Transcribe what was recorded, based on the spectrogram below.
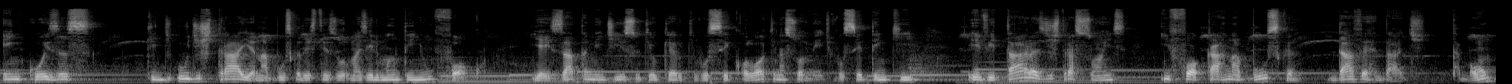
em coisas que o distraia na busca desse tesouro, mas ele mantém um foco. E é exatamente isso que eu quero que você coloque na sua mente. Você tem que evitar as distrações e focar na busca da verdade, tá bom?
